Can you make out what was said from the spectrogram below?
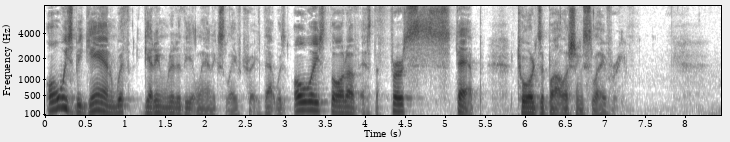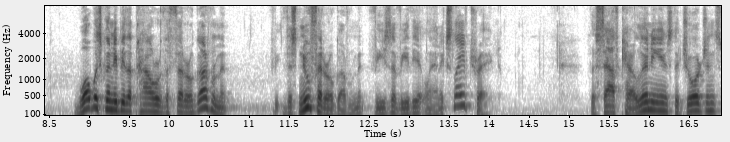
always began with getting rid of the Atlantic slave trade. That was always thought of as the first step towards abolishing slavery. What was going to be the power of the federal government, this new federal government, vis a vis the Atlantic slave trade? The South Carolinians, the Georgians,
